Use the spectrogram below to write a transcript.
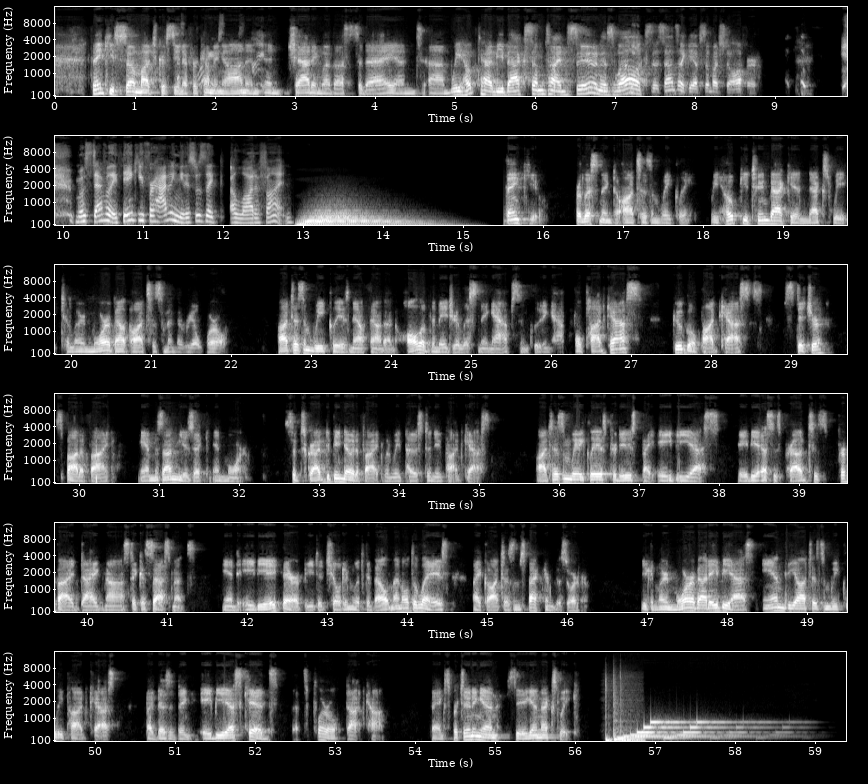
thank you so much, Christina, for coming on and, and chatting with us today. And um, we hope to have you back sometime soon as well, because it sounds like you have so much to offer. Most definitely. Thank you for having me. This was like a lot of fun. Thank you for listening to Autism Weekly. We hope you tune back in next week to learn more about autism in the real world. Autism Weekly is now found on all of the major listening apps, including Apple Podcasts, Google Podcasts, Stitcher, Spotify, Amazon Music, and more. Subscribe to be notified when we post a new podcast. Autism Weekly is produced by ABS. ABS is proud to provide diagnostic assessments and ABA therapy to children with developmental delays like autism spectrum disorder. You can learn more about ABS and the Autism Weekly podcast by visiting abskids, that's plural.com. Thanks for tuning in. See you again next week.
